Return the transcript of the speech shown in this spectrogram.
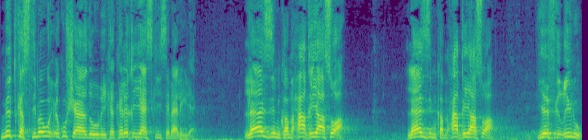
Mid kastiba wuxuu ku shaadoobay ka kale qiyaaskiisa baa la yidhaha laazimka maxaa qiyaasu ah? Laazimka maxaa qiyaasu ah? Yafcilu.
